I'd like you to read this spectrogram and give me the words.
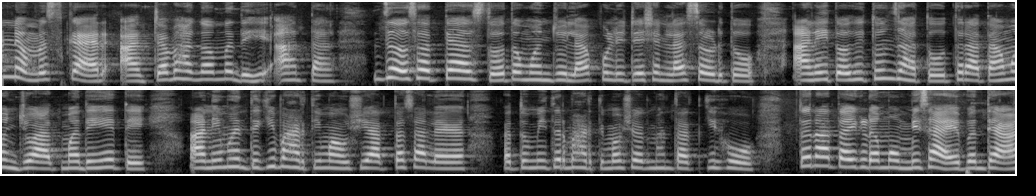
नमस्कार. आजच्या भागामध्ये आता जो सत्य असतो तो मंजूला पोलीस स्टेशनला सोडतो आणि तो तिथून जातो. तर आता मंजू आतमध्ये येते आणि म्हणते की भारती मावशी आत्ताच आल्या. का तुम्ही तर भारती मावशी आत म्हणतात की हो. तर आता इकडं मम्मी साहेब पण त्या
